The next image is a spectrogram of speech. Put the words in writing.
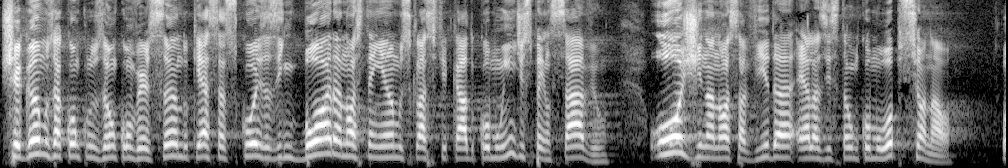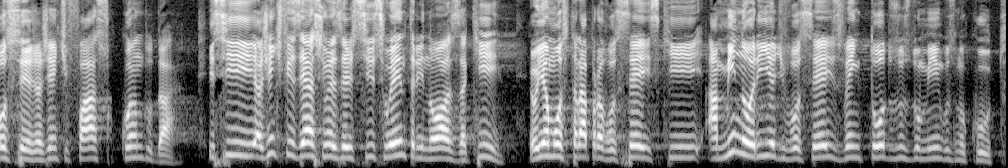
chegamos à conclusão, conversando, que essas coisas, embora nós tenhamos classificado como indispensável, hoje na nossa vida elas estão como opcional. Ou seja, a gente faz quando dá. E se a gente fizesse um exercício entre nós aqui, eu ia mostrar para vocês que a minoria de vocês vem todos os domingos no culto.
